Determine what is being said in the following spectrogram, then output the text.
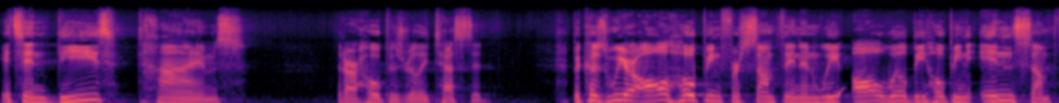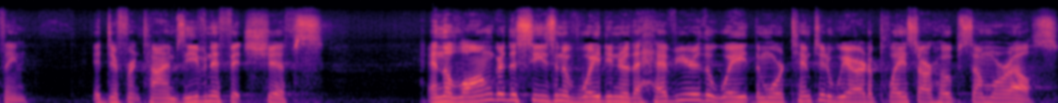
It's in these times that our hope is really tested. Because we are all hoping for something and we all will be hoping in something at different times, even if it shifts. And the longer the season of waiting or the heavier the weight, the more tempted we are to place our hope somewhere else.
